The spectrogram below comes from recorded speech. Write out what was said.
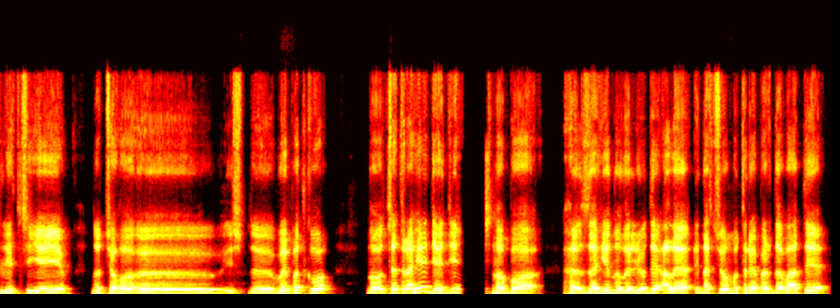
тлі цієї ну, цього випадку. Ну, це трагедія дійсно, бо загинули люди, але на цьому треба ж давати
